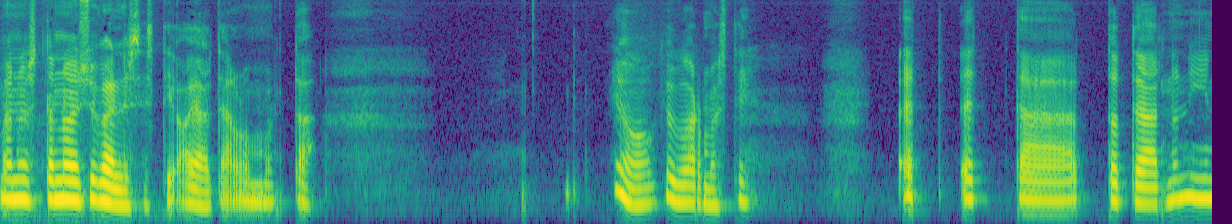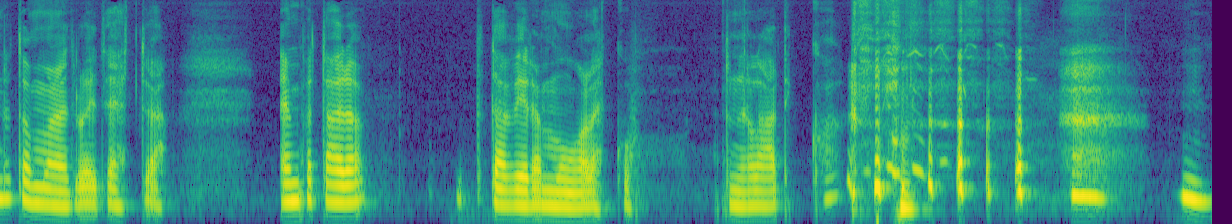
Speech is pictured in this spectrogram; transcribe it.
Mä en ole sitä noin syvällisesti ajatellut, mutta joo, kyllä varmasti. Et, että toteaa, että no niin, no tommoinen tuli tehtyä. Enpä taida tätä viedä muualle kuin tuonne laatikkoon. mm.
